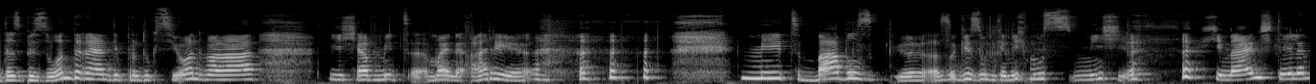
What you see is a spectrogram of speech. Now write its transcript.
das Besondere an der Produktion war, ich habe mit äh, meiner Arie mit Bubbles äh, also gesungen. Ich muss mich hineinstellen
